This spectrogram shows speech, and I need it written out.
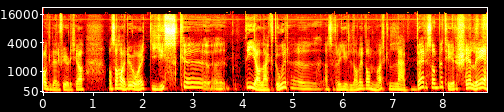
Agderfylkja. Og så har du òg et jysk uh, dialektord, uh, altså fra Jylland i Danmark, labber, som betyr gelé.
